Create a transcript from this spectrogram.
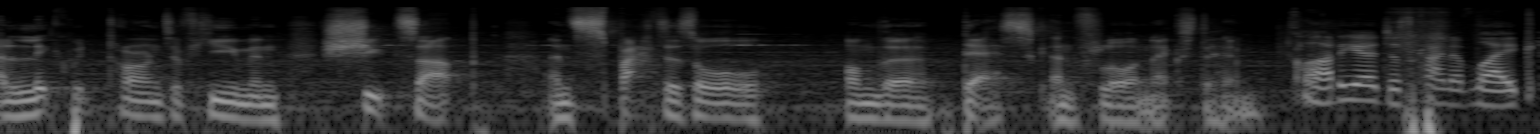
a liquid torrent of human shoots up and spatters all on the desk and floor next to him. Claudia just kind of like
